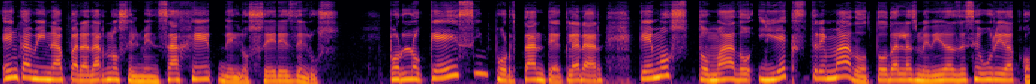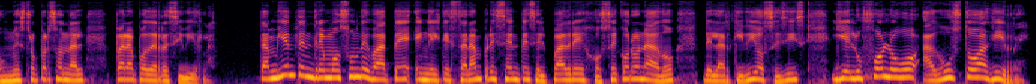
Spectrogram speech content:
en cabina para darnos el mensaje de los seres de luz. Por lo que es importante aclarar que hemos tomado y extremado todas las medidas de seguridad con nuestro personal para poder recibirla. También tendremos un debate en el que estarán presentes el padre José Coronado de la Arquidiócesis y el ufólogo Augusto Aguirre.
